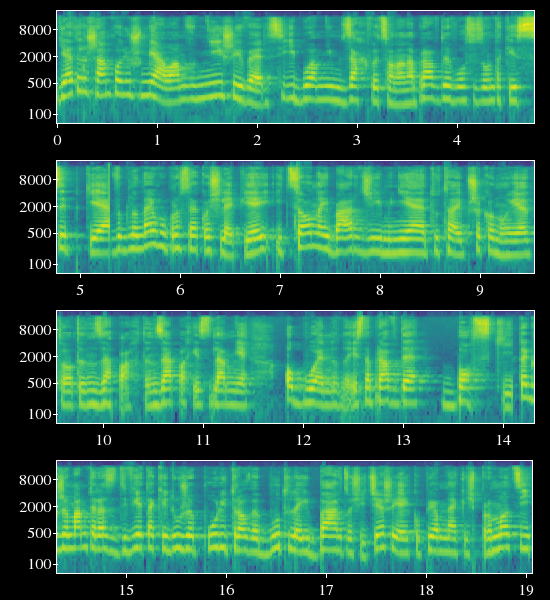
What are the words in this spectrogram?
Ja ten szampon już miałam w mniejszej wersji i byłam nim zachwycona. Naprawdę włosy są takie sypkie, wyglądają po prostu jakoś lepiej. I co najbardziej mnie tutaj przekonuje, to ten zapach. Ten zapach jest dla mnie obłędny, jest naprawdę boski. Także mam teraz dwie takie duże półlitrowe butle i bardzo się cieszę. Ja je kupiłam na jakiejś promocji.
